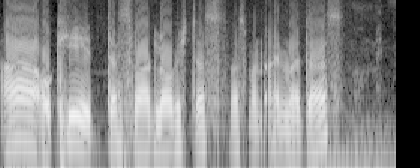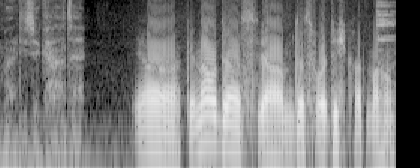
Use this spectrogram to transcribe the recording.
Ah, okay. Das war, glaube ich, das, was man einmal das. Moment mal, diese Karte. Ja, genau das. Ja, das wollte ich gerade machen.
